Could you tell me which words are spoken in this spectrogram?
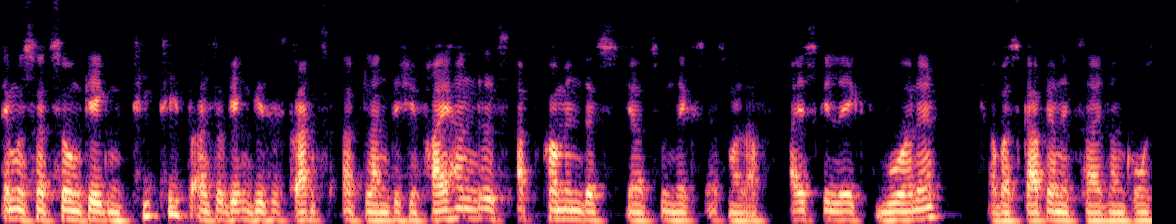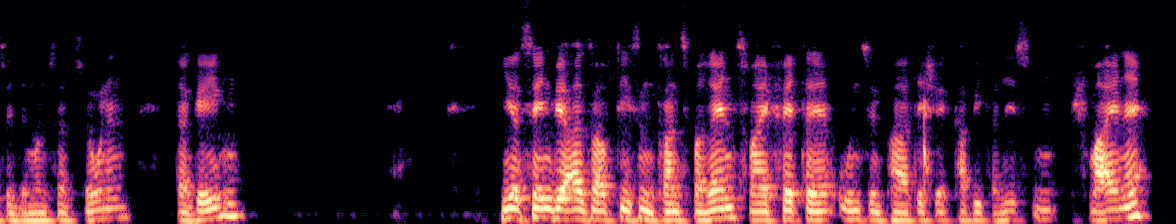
Demonstration gegen TTIP, also gegen dieses transatlantische Freihandelsabkommen, das ja zunächst erstmal auf Eis gelegt wurde. Aber es gab ja eine Zeit lang große Demonstrationen dagegen. Hier sehen wir also auf diesem Transparent zwei fette, unsympathische Kapitalisten-Schweine,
